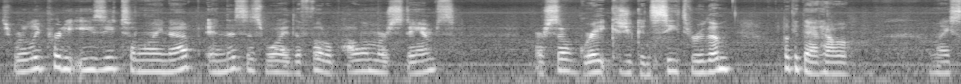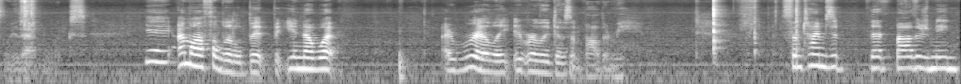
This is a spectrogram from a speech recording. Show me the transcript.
It's really pretty easy to line up and this is why the photopolymer stamps are so great because you can see through them. Look at that, how nicely that looks. Yay, I'm off a little bit, but you know what? I really, it really doesn't bother me. Sometimes it, that bothers me,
